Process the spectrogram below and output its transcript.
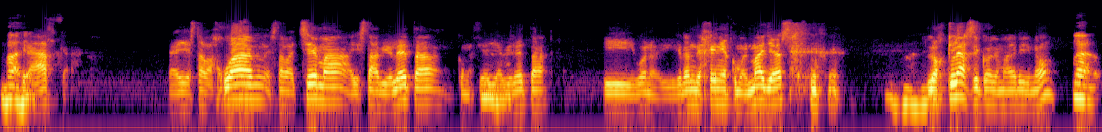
Vale. de Azca. Ahí estaba Juan, estaba Chema, ahí estaba Violeta, conocía ya a. Violeta, y bueno, y grandes genios como el Mayas, Vale. los clásicos de Madrid, ¿no? Claro.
